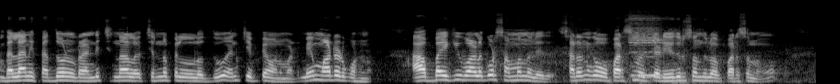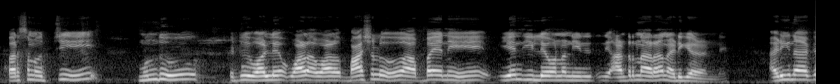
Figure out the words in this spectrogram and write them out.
బెల్లానికి పెద్దోళ్ళు రండి చిన్న చిన్నపిల్లలు వద్దు అని చెప్పామన్నమాట. మేము మాట్లాడుకుంటున్నాం. ఆ అబ్బాయికి వాళ్ళకి కూడా సంబంధం లేదు. సడన్గా ఒక పర్సన్ వచ్చాడు ఎదురు సందులో ఒక పర్సన్. పర్సన్ వచ్చి ముందు ఇటు వాళ్ళే వాళ్ళ వాళ్ళ భాషలో ఆ అబ్బాయిని ఏంది వీళ్ళేమన్నా నేను అంటున్నారా? అని అడిగాడండి. అడిగినాక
